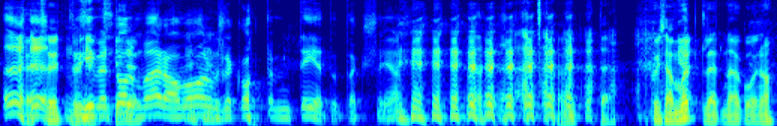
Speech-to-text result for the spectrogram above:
et sa ütlesid viime tolmu ära oma vanuse kohta, mind teietatakse jah. et kui sa mõtled nagu noh,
